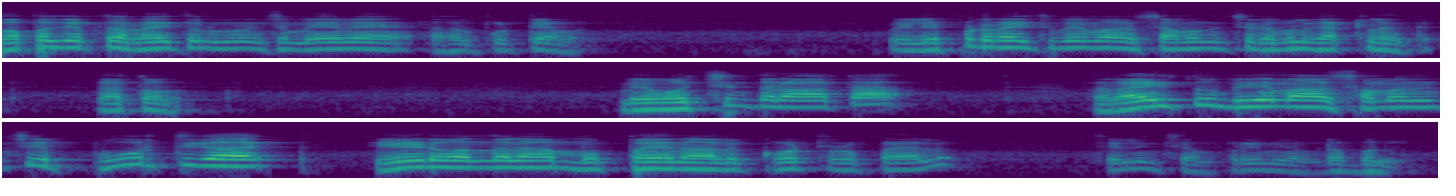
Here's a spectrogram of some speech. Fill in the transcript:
గొప్పలు చెప్తారు రైతుల గురించి మేమే అసలు పుట్టాము. వీళ్ళు ఎప్పుడు రైతు బీమా సంబంధించి డబ్బులు కట్టలేదు గతంలో. మేము వచ్చిన తర్వాత రైతు బీమా సంబంధించి పూర్తిగా ఏడు వందల ముప్పై నాలుగు కోట్ల రూపాయలు చెల్లించాం ప్రీమియం డబ్బులు.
